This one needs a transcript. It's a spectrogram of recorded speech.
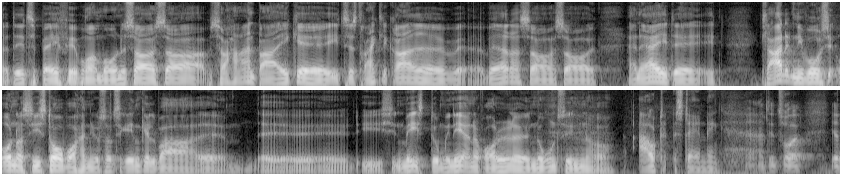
og det er tilbage i februar måned, så, så, så har han bare ikke øh, i tilstrækkelig grad øh, været der, så, så øh, han er et, øh, et klart et niveau under sidste år, hvor han jo så til gengæld var øh, øh, i sin mest dominerende rolle øh, nogensinde. Og, Outstanding. Ja, det tror jeg. jeg,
